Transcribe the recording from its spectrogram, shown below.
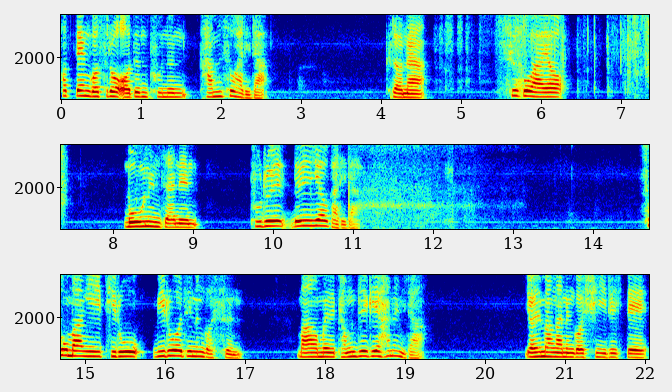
헛된 것으로 얻은 부는 감소하리라. 그러나 수고하여 모으는 자는 부를 늘려가리라. 소망이 뒤로 미루어지는 것은 마음을 병들게 하느니라. 열망하는 것이 이를 때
